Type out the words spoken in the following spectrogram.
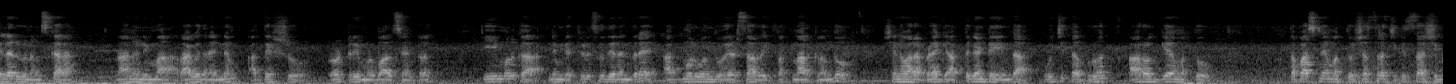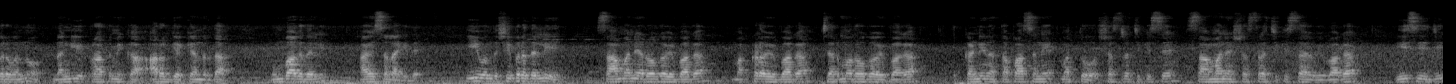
ಎಲ್ಲರಿಗೂ ನಮಸ್ಕಾರ. ನಾನು ನಿಮ್ಮ ರಾಘವೇಂದ್ರ ಎನ್ ಎಂ, ಅಧ್ಯಕ್ಷರು ರೋಟರಿ ಮುಳಬಾಲ್ ಸೆಂಟ್ರಲ್. ಈ ಮೂಲಕ ನಿಮಗೆ ತಿಳಿಸುವುದೇನೆಂದರೆ ಹದಿಮೂರು ಒಂದು ಎರಡು ಸಾವಿರದ ಇಪ್ಪತ್ತ್ನಾಲ್ಕರಂದು ಶನಿವಾರ ಬೆಳಗ್ಗೆ ಹತ್ತು ಗಂಟೆಯಿಂದ ಉಚಿತ ಬೃಹತ್ ಆರೋಗ್ಯ ಮತ್ತು ತಪಾಸಣೆ ಮತ್ತು ಶಸ್ತ್ರಚಿಕಿತ್ಸಾ ಶಿಬಿರವನ್ನು ನಂಗ್ಲಿ ಪ್ರಾಥಮಿಕ ಆರೋಗ್ಯ ಕೇಂದ್ರದ ಮುಂಭಾಗದಲ್ಲಿ ಆಯೋಜಿಸಲಾಗಿದೆ ಈ ಒಂದು ಶಿಬಿರದಲ್ಲಿ ಸಾಮಾನ್ಯ ರೋಗ ವಿಭಾಗ, ಮಕ್ಕಳ ವಿಭಾಗ, ಚರ್ಮ ರೋಗ ವಿಭಾಗ, ಕಣ್ಣಿನ ತಪಾಸಣೆ ಮತ್ತು ಶಸ್ತ್ರಚಿಕಿತ್ಸೆ, ಸಾಮಾನ್ಯ ಶಸ್ತ್ರಚಿಕಿತ್ಸಾ ವಿಭಾಗ, ಇ ಸಿ ಜಿ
